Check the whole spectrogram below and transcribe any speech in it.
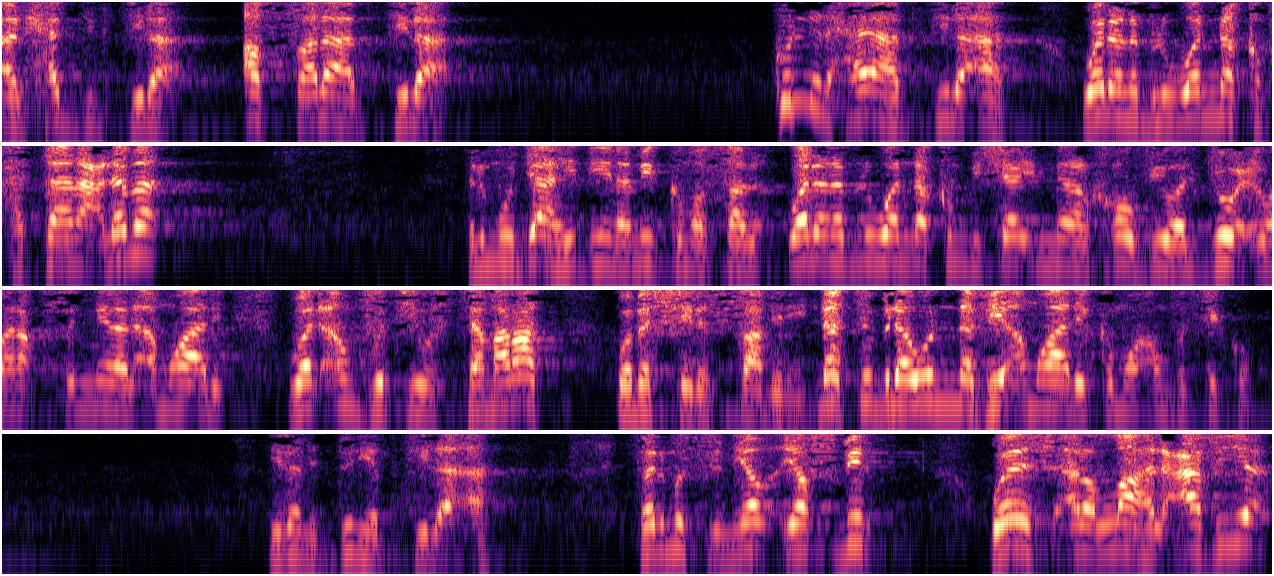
الحج ابتلاء الصلاة ابتلاء. كل الحياة ابتلاءات ولنبلونكم حتى نعلم المجاهدين منكم والصابرين ولنبلونكم بشيء من الخوف والجوع ونقص من الأموال والأنفس والثمرات وبشر الصابرين. لتبلون في أموالكم وأنفسكم. إذا الدنيا ابتلاءات. فالمسلم يصبر ويسأل الله العافية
